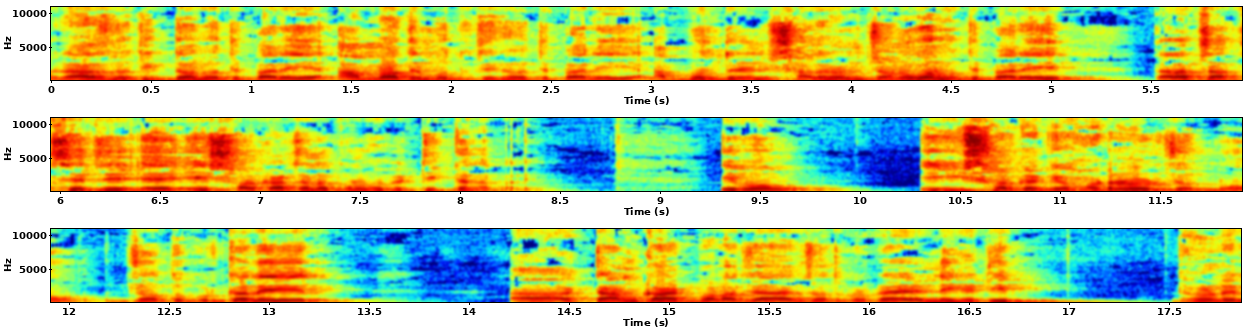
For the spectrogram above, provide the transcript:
রাজনৈতিক দল হতে পারে আমাদের মধ্য থেকে হতে পারে, আভ্যন্তরীণ সাধারণ জনগণ হতে পারে, তারা চাচ্ছে যে এই সরকার যেন কোনোভাবে টিকতে না পারে। এবং এই সরকারকে হটানোর জন্য যত প্রকারের টার্ম কার্ড বলা যাক, যত প্রকারের নেগেটিভ ধরনের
